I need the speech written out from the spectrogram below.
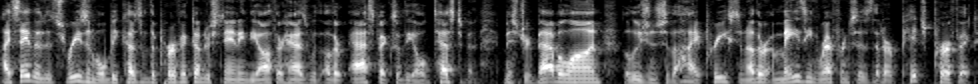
I say that it's reasonable because of the perfect understanding the author has with other aspects of the Old Testament, Mystery Babylon, allusions to the high priest, and other amazing references that are pitch perfect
